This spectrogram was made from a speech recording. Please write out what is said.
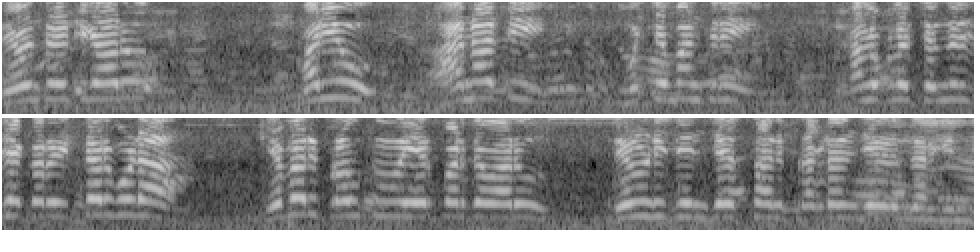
రేవంత్ రెడ్డి గారు మరియు ఆనాటి ముఖ్యమంత్రి కల్పల చంద్రశేఖర్ ఇద్దరు కూడా ఎవరి ప్రభుత్వం ఏర్పడితే వారు రెమ్యూనిజేషన్ చేస్తా అని ప్రకటన చేయడం జరిగింది.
